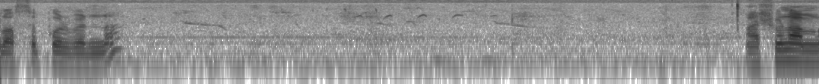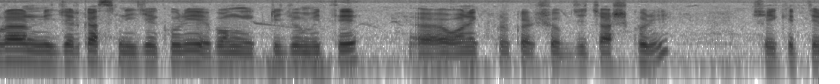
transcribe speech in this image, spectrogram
লসে পড়বেন না। আসুন আমরা নিজের কাজ নিজে করি এবং একটি জমিতে অনেক প্রকার সবজি চাষ করি। সেই ক্ষেত্রে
